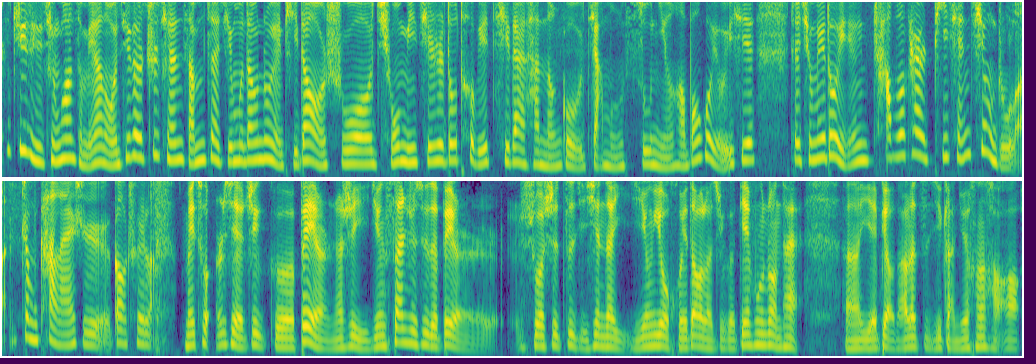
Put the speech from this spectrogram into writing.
这具体的情况怎么样呢？我记得之前咱们在节目当中也提到说，球迷其实都特别期待他能够加盟苏宁哈，包括有一些这球迷都已经差不多开始提前庆祝了。这么看来是告吹了。没错，而且这个贝尔呢是已经三十岁的贝尔，说是自己现在已经又回到了这个巅峰状态，呃，也表达了自己感觉很好，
